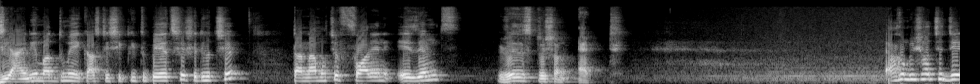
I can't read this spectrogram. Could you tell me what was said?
যে আইনের মাধ্যমে এই কাজটি স্বীকৃতি পেয়েছে সেটি হচ্ছে, তার নাম হচ্ছে ফরেন এজেন্টস রেজিস্ট্রেশন অ্যাক্ট এখন বিষয় হচ্ছে যে,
